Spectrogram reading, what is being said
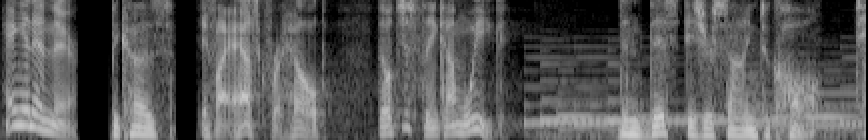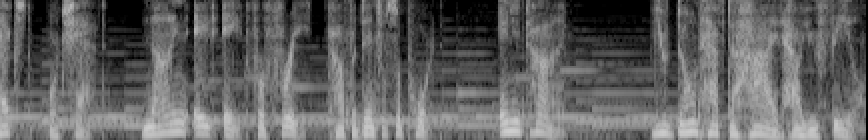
Hang it in there. because, If I ask for help, they'll just think I'm weak. then this is your sign to call, text, or chat 988 for free, confidential support. Anytime. You don't have to hide how you feel.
